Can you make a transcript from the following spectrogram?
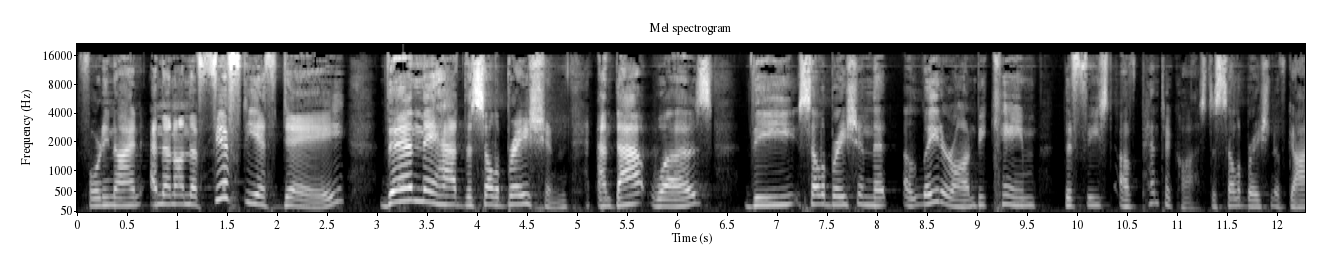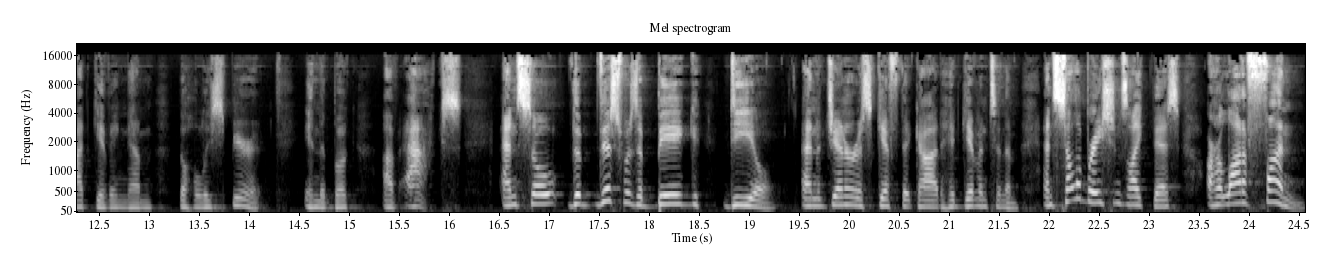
49. And then on the 50th day, then they had the celebration. And that was the celebration that uh, later on became the Feast of Pentecost, a celebration of God giving them the Holy Spirit in the book of Acts. And so the, this was a big deal and a generous gift that God had given to them. And celebrations like this are a lot of fun.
